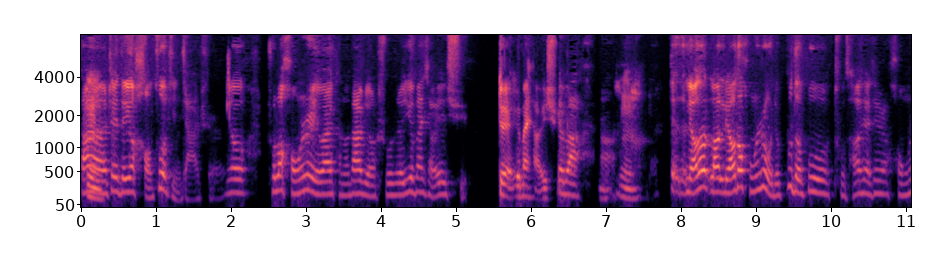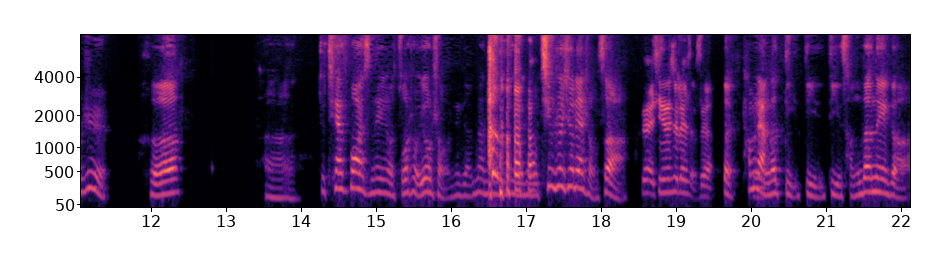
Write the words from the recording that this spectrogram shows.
当然，这得有好作品加持。又除了《红日》以外，可能大家比较熟知《月半小夜曲》，对，《月半小夜曲》，对吧？啊，嗯。这聊到聊聊到红日，我就不得不吐槽一下，就是红日和呃，就 TFBOYS 那个左手右手那个那那那个 青春修炼手册啊，对，青春修炼手册，对他们两个底底底层的那个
